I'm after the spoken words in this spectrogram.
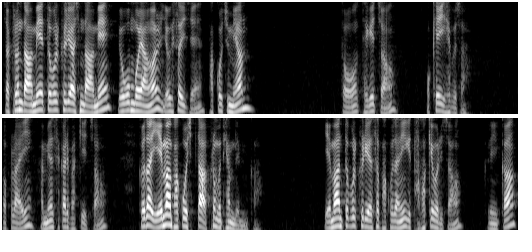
자 그런 다음에 더블 클릭 하신 다음에 요거 모양을 여기서 이제 바꿔주면 또 되겠죠? 오케이 해보죠 apply 하면 색깔이 바뀌겠죠? 그러다 얘만 바꾸고 싶다. 그럼 어떻게 하면 됩니까? 얘만 더블 클릭해서 바꾸자니 이게 다 바뀌어버리죠? 그러니까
